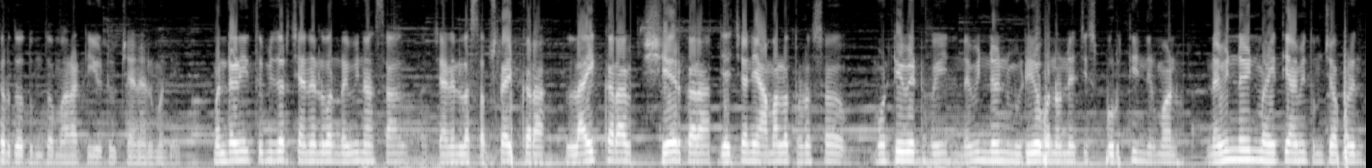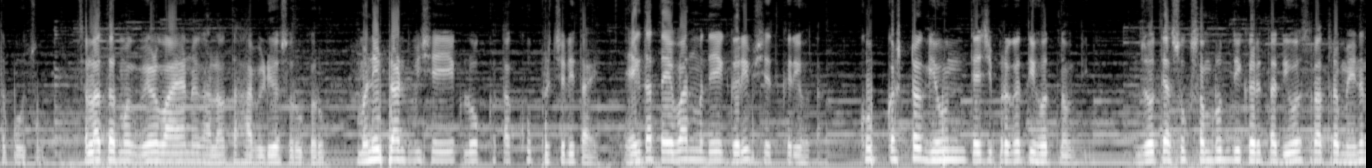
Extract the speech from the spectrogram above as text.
करतो तुमचं मराठी यूट्यूब चॅनलमध्ये मंडळी तुम्ही जर चॅनलवर नवीन असाल तर चॅनलला सबस्क्राईब करा लाईक करा शेअर करा ज्याच्याने आम्हाला थोडंसं मोटिवेट होईल नवीन नवीन व्हिडिओ बनवण्याची स्फूर्ती निर्माण होईल. नवीन नवीन माहिती आम्ही तुमच्यापर्यंत पोहोचू चला तर मग वेळ वाया न घालवता हा व्हिडिओ सुरू करू. मनी प्लांटविषयी एक लोककथा खूप प्रचलित आहे. एकदा तैवानमध्ये एक गरीब शेतकरी होता. खूप कष्ट घेऊन त्याची प्रगती होत नव्हती. जो त्या सुख समृद्धीकरिता दिवस रात्र मेहनत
